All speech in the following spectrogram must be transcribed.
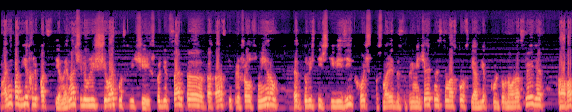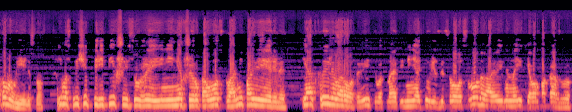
Они подъехали под стены и начали улещевать москвичей, что децарь-то татарский пришел с миром, это туристический визит, хочет посмотреть достопримечательности московские, объект культурного наследия, а потом и уедет снова. И москвичи, перепившиеся уже и не имевшие руководства, они поверили – и открыли ворота. Видите, вот на этой миниатюре из лицевого свода, а именно их я вам показываю,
